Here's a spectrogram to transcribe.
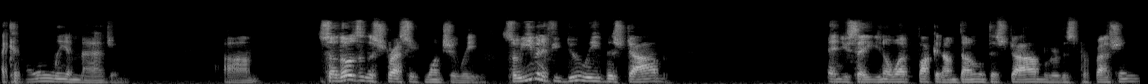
I can only imagine. Um, so those are the stressors once you leave. So even if you do leave this job and you say, you know what, fuck it, I'm done with this job or this profession,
